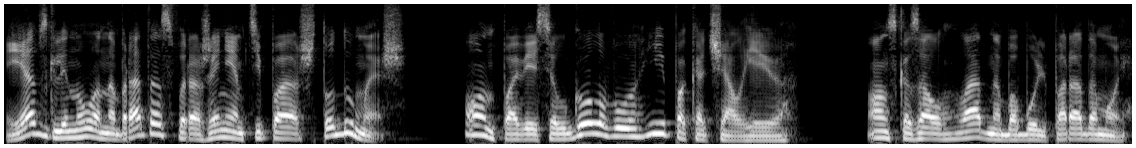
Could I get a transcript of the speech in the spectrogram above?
Я взглянула на брата с выражением типа «Что думаешь?». Он повесил голову и покачал ею. Он сказал «Ладно, бабуль, пора домой».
